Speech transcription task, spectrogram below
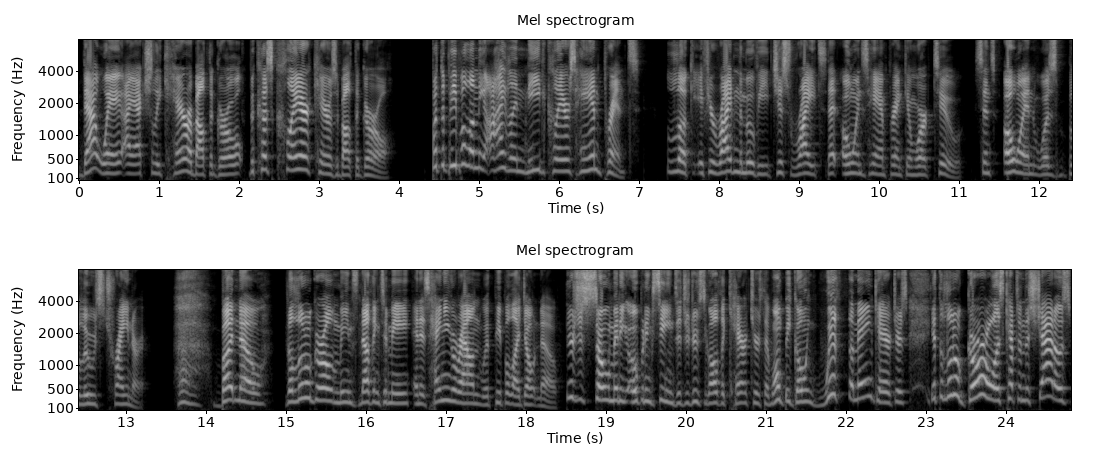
That way, I actually care about the girl because Claire cares about the girl. But the people on the island need Claire's handprint. Look, if you're writing the movie, just write that Owen's handprint can work too, since Owen was Blue's trainer. but no, the little girl means nothing to me and is hanging around with people I don't know. There's just so many opening scenes introducing all the characters that won't be going with the main characters, yet the little girl is kept in the shadows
